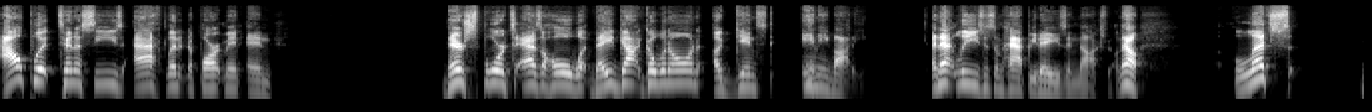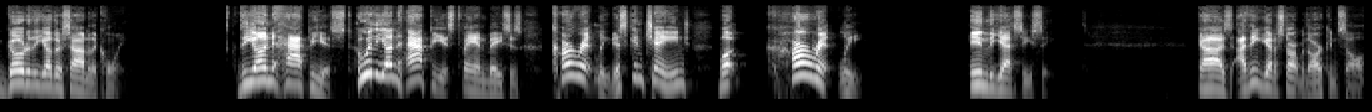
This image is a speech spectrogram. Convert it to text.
I'll put Tennessee's athletic department and their sports as a whole, what they've got going on against anybody. And that leads to some happy days in Knoxville. Now, let's go to the other side of the coin. The unhappiest. Who are the unhappiest fan bases currently? This can change, but currently in the SEC. Guys, I think you got to start with Arkansas.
